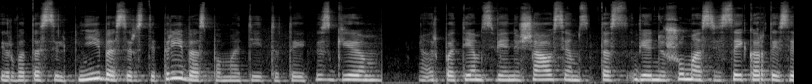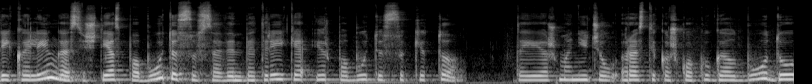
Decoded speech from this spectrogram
Ir va tas silpnybės ir stiprybės pamatyti. Tai visgi Ir patiems vienišiausiems tas vienišumas jisai kartais reikalingas iš ties pabūti su savim, bet reikia ir pabūti su kitu. Tai aš manyčiau rasti kažkokiu gal būdu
